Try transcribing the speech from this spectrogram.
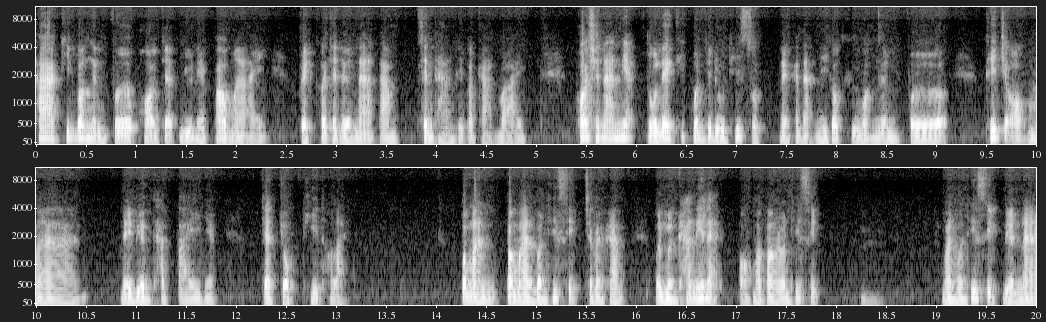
ถ้าคิดว่าเงินเฟ้อพอจะอยู่ในเป้าหมายเฟดก็จะเดินหน้าตามเส้นทางที่ประกาศไว้ เพราะฉะนั้นเนี่ยตัวเลขที่ควรจะดูที่สุดในขณะนี้ก็คือว่าเงินเฟ้อ ที่จะออกมาในเดือนถัดไปเนี่ยจะจบที่เท่าไหร่ ประมาณประมาณวันที่สิบใช่ไหมครับ มันเหมือนครั้งนี้แหละ ออกมาประมาณวันที่สิบวันวันที่สิบเดือนหน้า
